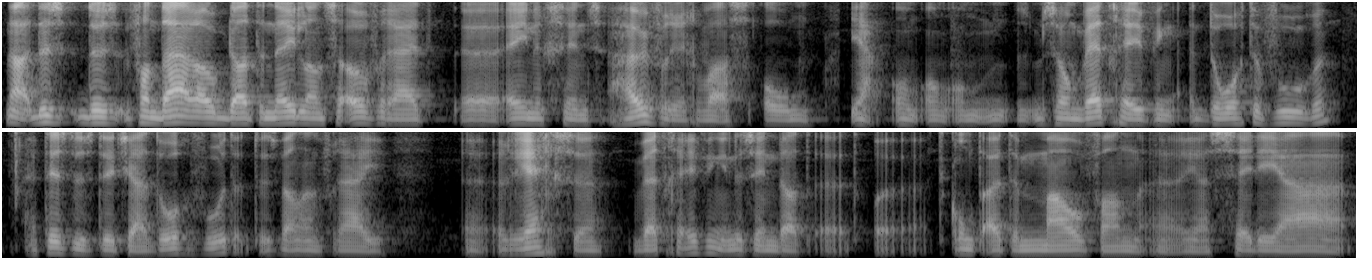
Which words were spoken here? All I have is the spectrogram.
Nou, dus, dus vandaar ook dat de Nederlandse overheid eh, enigszins huiverig was om, ja, om, om, om zo'n wetgeving door te voeren. Het is dus dit jaar doorgevoerd. Het is wel een vrij rechtse wetgeving in de zin dat het, eh, het komt uit de mouw van eh, ja, CDA,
